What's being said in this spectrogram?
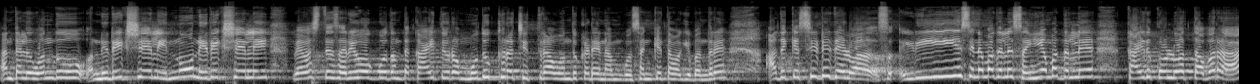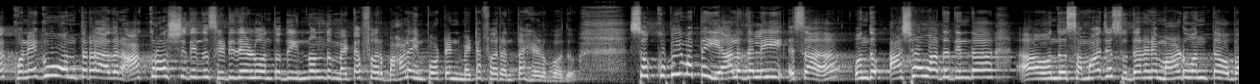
ಅಂತೇಳಿ ಒಂದು ನಿರೀಕ್ಷೆಯಲ್ಲಿ, ಇನ್ನೂ ನಿರೀಕ್ಷೆಯಲ್ಲಿ ವ್ಯವಸ್ಥೆ ಸರಿ ಹೋಗ್ಬೋದು ಅಂತ ಕಾಯ್ತಿರೋ ಮುದುಕರ ಚಿತ್ರ ಒಂದು ಕಡೆ ನಮಗೂ ಸಂಕೇತವಾಗಿ ಬಂದರೆ, ಅದಕ್ಕೆ ಸಿಡಿದೇಳುವ ಇಡೀ ಸಿನಿಮಾದಲ್ಲೇ, ಸಂಯಮದಲ್ಲೇ ಕಾಯ್ದುಕೊಳ್ಳುವ ತವರ, ಕೊನೆಗೂ ಒಂಥರ ಅದರ ಆಕ್ರೋಶದಿಂದ ಸಿಡಿದೇಳುವಂಥದ್ದು ಇನ್ನೊಂದು ಮೆಟಫರ್, ಬಹಳ ಇಂಪಾರ್ಟೆಂಟ್ ಮೆಟಫರ್ ಅಂತ ಹೇಳ್ಬೋದು. ಸೊ, ಕುಬಿ ಮತ್ತು ಯಾಲದಲ್ಲಿ ಸಹ ಒಂದು ಆಶಾವಾದದಿಂದ ಒಂದು ಸಮಾಜ ಸುಧಾರಣೆ ಮಾಡುವಂಥ ಒಬ್ಬ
